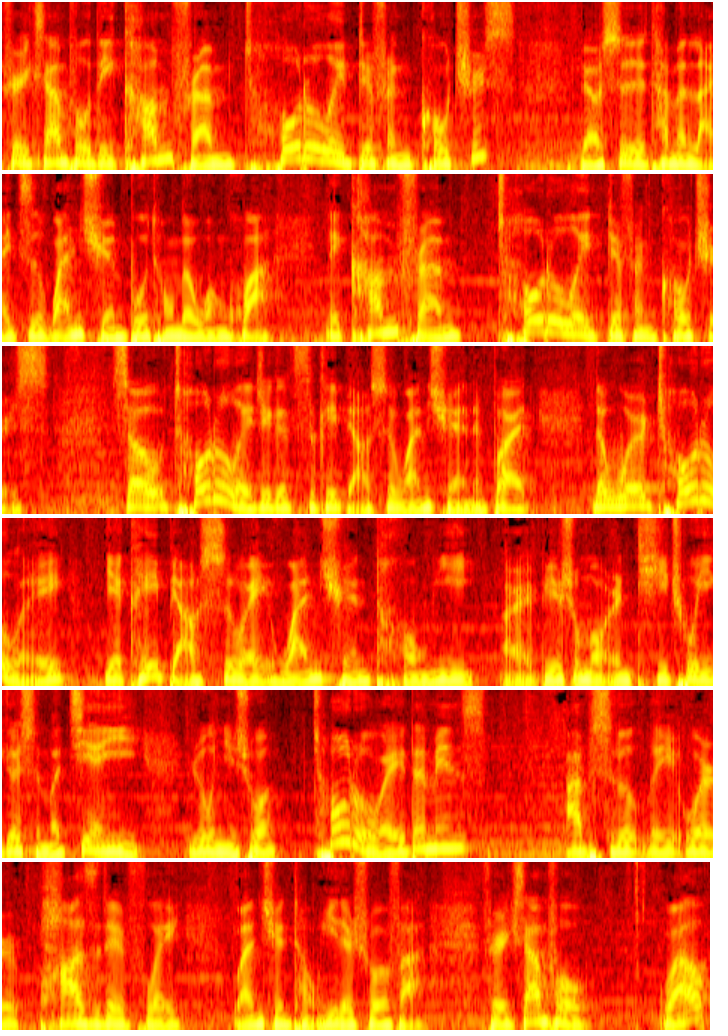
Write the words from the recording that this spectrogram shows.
For example, they come from totally different cultures, 表示他们来自完全不同的文化。They come from totally different cultures. So totally 这个词可以表示完全的，but the word totally 也可以表示为完全同意。哎，比如说某人提出一个什么建议，如果你说 totally，that means absolutely or positively 完全同意的说法。For example, well,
